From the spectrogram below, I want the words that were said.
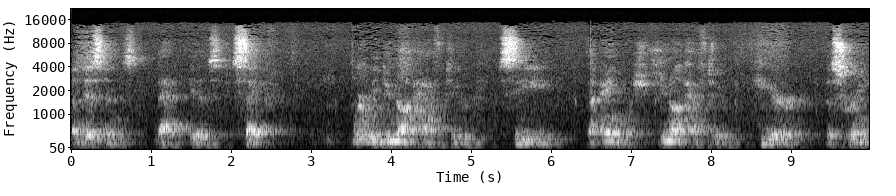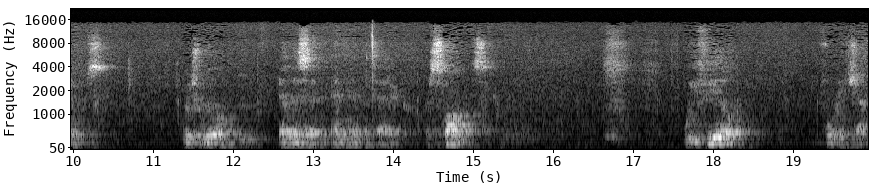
a distance that is safe, where we do not have to see the anguish, do not have to hear the screams, which will elicit an empathetic response. We feel for each other,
